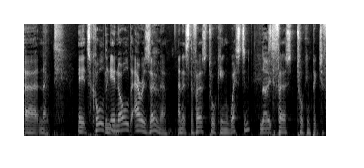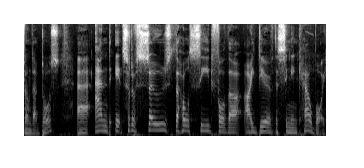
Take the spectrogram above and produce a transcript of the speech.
uh, no. It's called In Old Arizona, and it's the first talking Western. Nice. It's the first talking picture filmed outdoors. Uh, and it sort of sows the whole seed for the idea of the singing cowboy.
